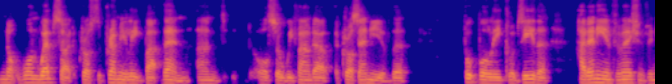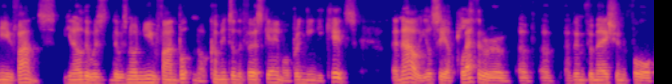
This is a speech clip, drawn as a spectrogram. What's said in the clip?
not one website across the premier league back then and also we found out across any of the football league clubs either had any information for new fans. You know there was there was no new fan button or coming to the first game or bringing your kids. And now you'll see a plethora of, of, of, of information for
